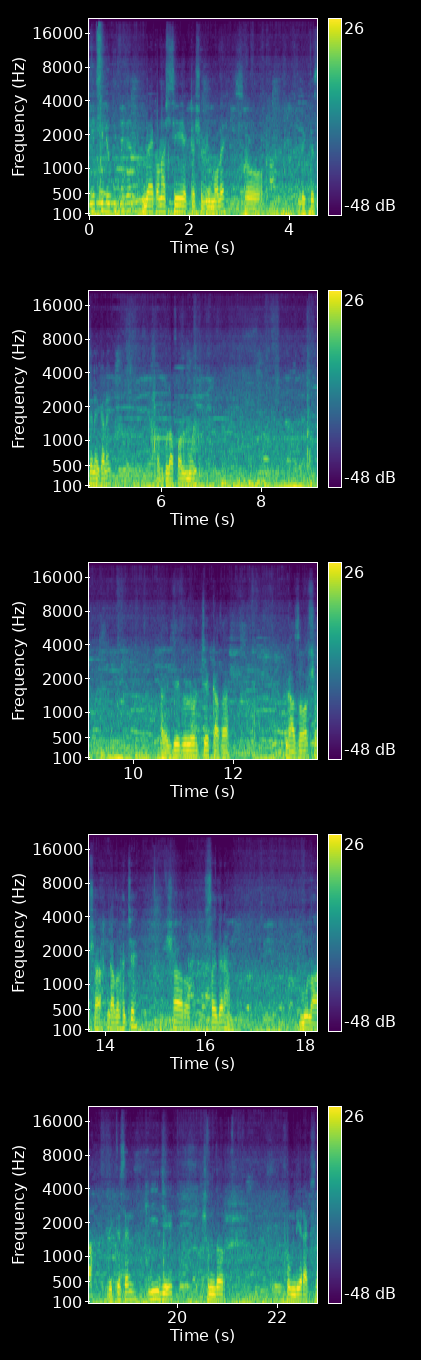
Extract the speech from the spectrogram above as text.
আমরা এখন আসছি একটা শপিং মলে সো দেখতেছেন এখানে সবগুলা ফলমূল। আর যেগুলো হচ্ছে কাঁচা গাজর শশা গাজর হচ্ছে সার সয়দারহাম মূলা। দেখতেছেন কি যে সুন্দর ফুম দিয়ে রাখছে।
